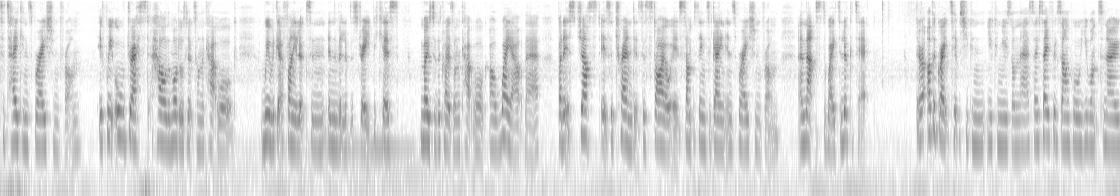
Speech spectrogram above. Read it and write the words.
to take inspiration from. If we all dressed how the models looked on the catwalk, we would get funny looks in, in the middle of the street because most of the clothes on the catwalk are way out there. But it's just, it's a trend, it's a style, it's something to gain inspiration from. And that's the way to look at it. There are other great tips you can you can use on there. So say for example you want to know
